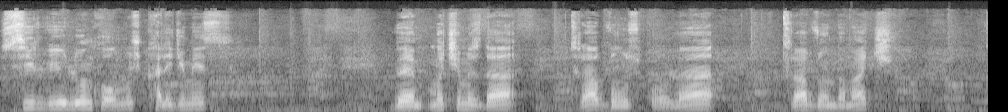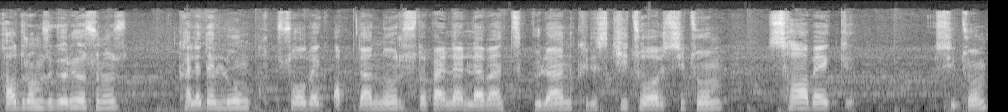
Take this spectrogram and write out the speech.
Silvio Lunk olmuş kalecimiz. Ve maçımızda Trabzonspor'la Trabzon'da maç. Kadromuzu görüyorsunuz. Kalede Lunk, sol bek Abden Nur, stoperler Levent, Gülen, Kriskito, Situm, sağ bek Situm.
